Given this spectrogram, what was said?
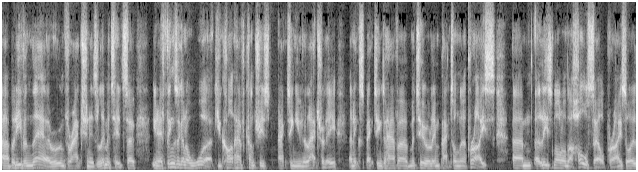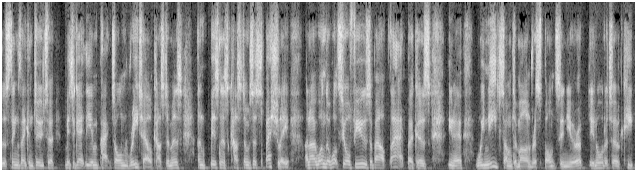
Uh, but even there, room for action is limited. So, you know, if things are going to work, you can't have countries acting unilaterally and expecting to have a material impact on the price, um, at least not on the wholesale price, although there's things they can do to mitigate the impact on retail customers and business customers especially. And I wonder what's your views about that? Because, you know, we need some demand response in Europe in order to keep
